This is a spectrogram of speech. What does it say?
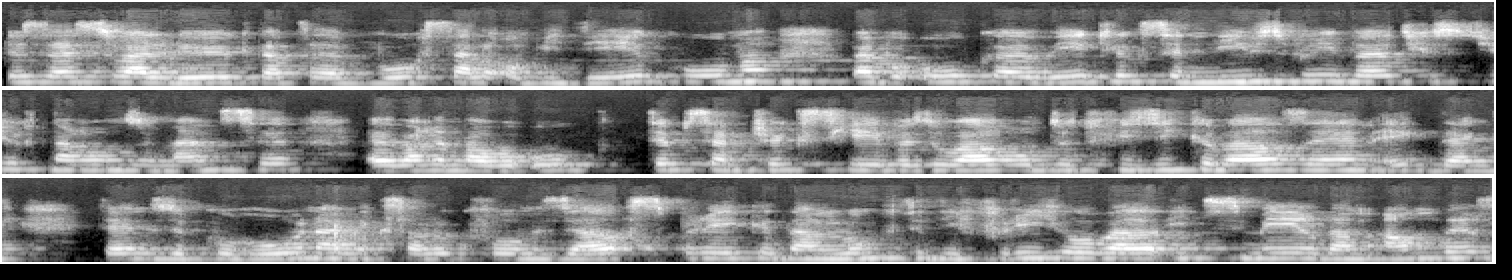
Dus dat is wel leuk dat de voorstellen of ideeën komen. We hebben ook uh, wekelijks een nieuwsbrief uitgestuurd naar onze mensen, uh, waarin dat we ook tips en tricks geven, zowel rond het fysieke welzijn. Ik denk tijdens de corona, en ik zal ook voor mezelf spreken, dan lonkte die frigo wel iets meer dan anders.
